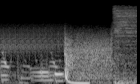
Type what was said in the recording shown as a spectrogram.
Thank you.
